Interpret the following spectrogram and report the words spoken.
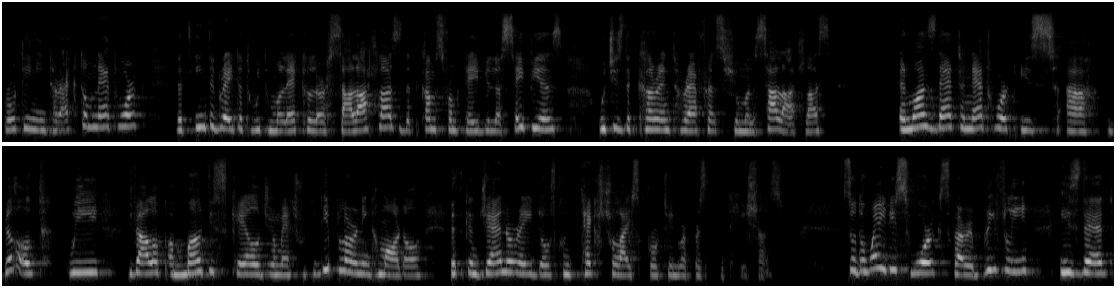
protein interactome network that's integrated with molecular cell atlas that comes from Tabula sapiens, which is the current reference human cell atlas. And once that network is uh, built, we develop a multi-scale geometric deep learning model that can generate those contextualized protein representations. So the way this works very briefly is that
